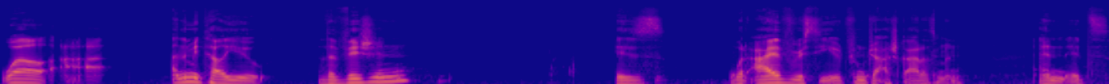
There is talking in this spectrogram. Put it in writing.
Well, uh, let me tell you, the vision is what I've received from Josh Gottesman, and it's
